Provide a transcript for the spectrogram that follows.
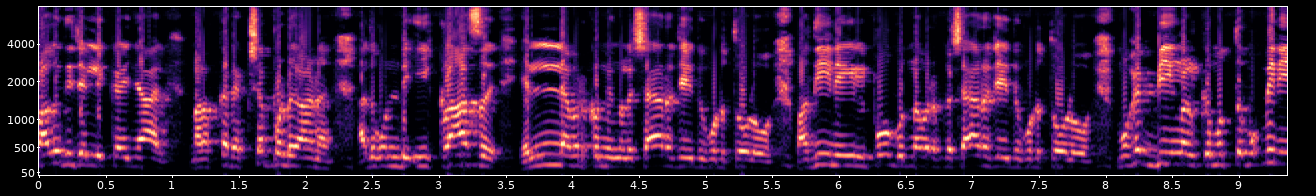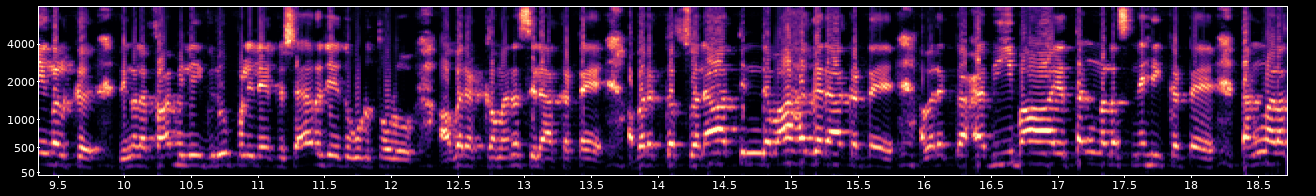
പകുതി ചൊല്ലിക്കഴിഞ്ഞാൽ നിങ്ങളൊക്കെ രക്ഷപ്പെടുകയാണ്. അതുകൊണ്ട് ഈ ക്ലാസ് എല്ലാവർക്കും നിങ്ങൾ ഷെയർ ചെയ്തു കൊടുത്തോളൂ. മദീനയിൽ പോകുന്നവർക്ക് ഷെയർ ചെയ്തു കൊടുത്തോളൂ. മുഹബീങ്ങൾക്ക് മുത്ത് മുഅ്മിനീങ്ങൾക്ക് നിങ്ങളെ ഫാമിലി ഗ്രൂപ്പുകളിലേക്ക് ഷെയർ ചെയ്തു കൊടുത്തോളൂ. അവരൊക്കെ മനസ്സിലാക്കട്ടെ അവരൊക്കെ സ്വലാത്തിന്റെ വാഹകരാക്കട്ടെ. അവരൊക്കെ ഹബീബായ തങ്ങളെ സ്നേഹിക്കട്ടെ. തങ്ങളെ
